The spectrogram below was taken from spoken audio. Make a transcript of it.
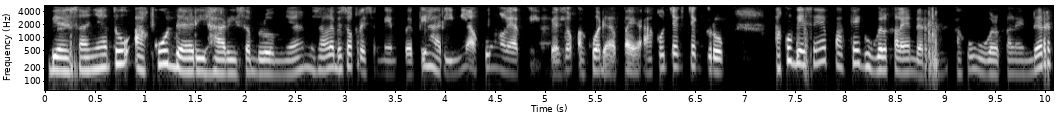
Biasanya tuh aku dari hari sebelumnya, misalnya besok hari Senin, berarti hari ini aku ngeliat nih, besok aku ada apa ya, aku cek-cek grup. Aku biasanya pakai Google Calendar. Aku Google Calendar,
